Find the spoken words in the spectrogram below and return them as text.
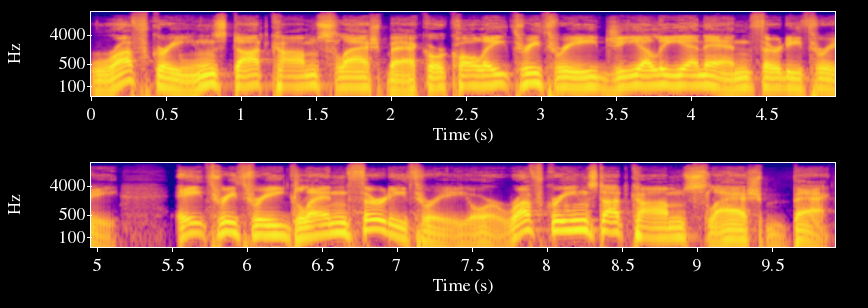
Ruffgreens.com slash Beck or call 833 GLENN 33. 833 Glenn 33 or ruffgreens.com slash Beck.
